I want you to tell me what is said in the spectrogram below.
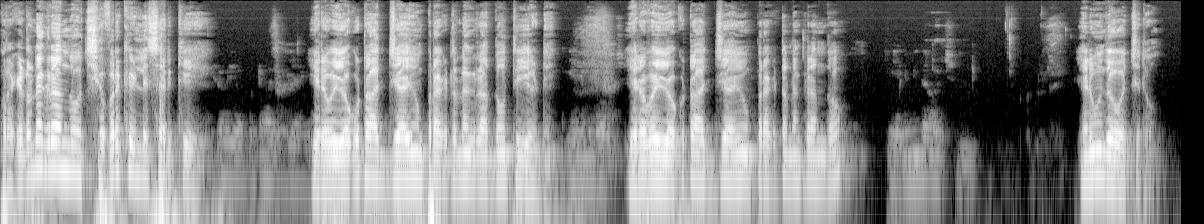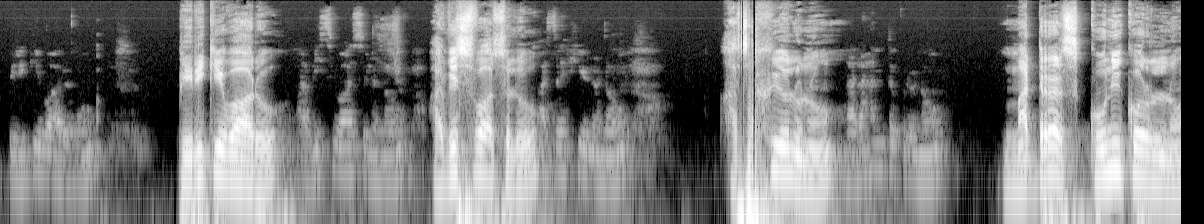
ప్రకటన గ్రంథం చివరికి వెళ్ళేసరికి ఇరవై ఒకటో అధ్యాయం ప్రకటన గ్రంథం తీయండి. ఇరవై ఒకటో అధ్యాయం ప్రకటన గ్రంథం ఎనిమిదో పిరికివారును పిరికివారు అవిశ్వాసులు అసహ్యులను మడ్రర్స్ కూనికోరులను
